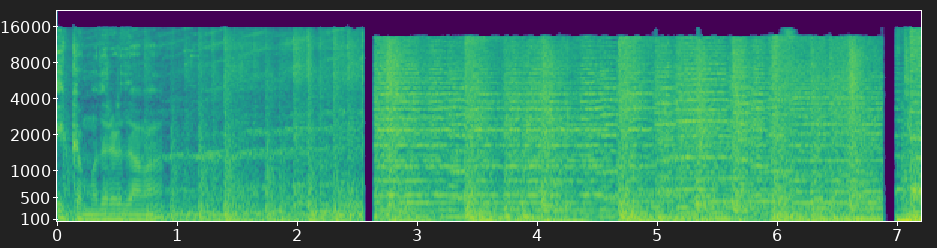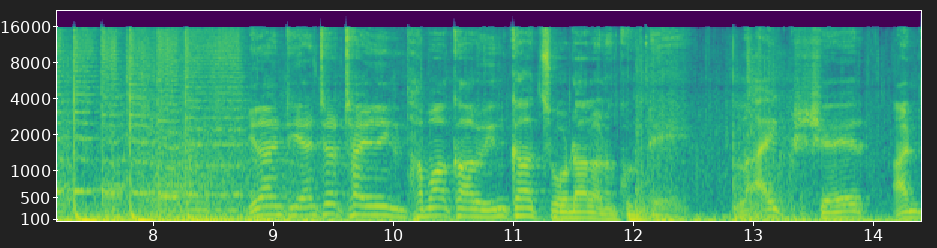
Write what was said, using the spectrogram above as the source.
ఇక మొదలెడదామా ఇలాంటి ఎంటర్టైనింగ్ ధమాకాలు ఇంకా చూడాలనుకుంటే like share and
